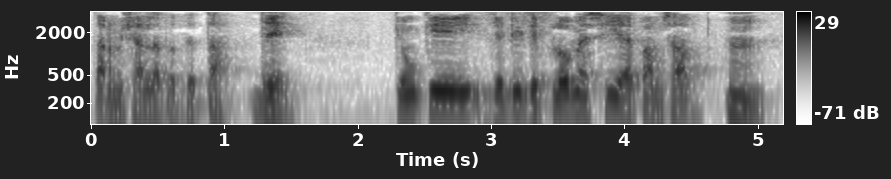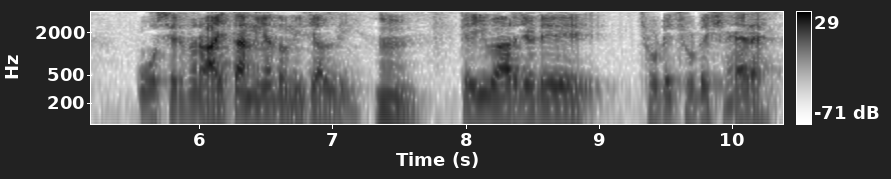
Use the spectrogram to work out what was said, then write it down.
ਧਰਮਸ਼ਾਲਾ ਤੋਂ ਦਿੱਤਾ। ਜੀ। ਕਿਉਂਕਿ ਜਿਹੜੀ ਡਿਪਲੋਮੇਸੀ ਹੈ ਭੰਮ ਸਾਹਿਬ ਹੂੰ। ਉਹ ਸਿਰਫ ਰਾਜਧਾਨੀਆਂ ਤੋਂ ਨਹੀਂ ਚੱਲਦੀ। ਹੂੰ। ਕਈ ਵਾਰ ਜਿਹੜੇ ਛੋਟੇ-ਛੋਟੇ ਸ਼ਹਿਰ ਹੈ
